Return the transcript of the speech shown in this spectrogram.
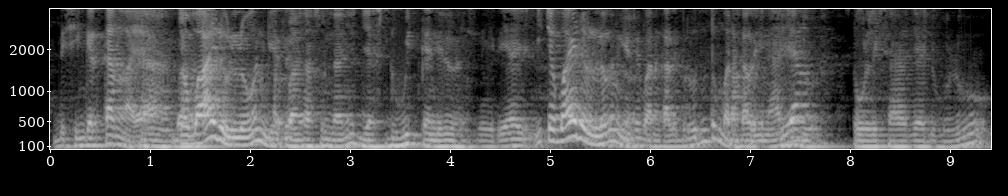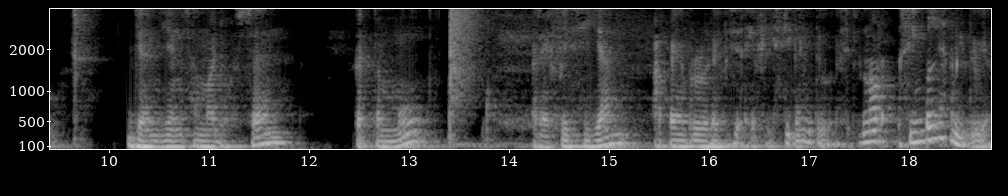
disingkirkan lah ya. Nah, coba aja dulu kan gitu. bahasa Sundanya just do it kan gitu. Ya, ya coba aja dulu kan gitu. Barangkali beruntung barangkali Lakuin aja. siang dulu. tulis aja dulu. Janjian sama dosen. Ketemu. Revisian apa yang perlu revisi revisi kan gitu Nor simpelnya kan gitu ya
